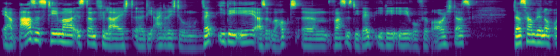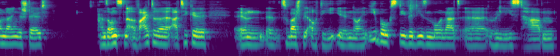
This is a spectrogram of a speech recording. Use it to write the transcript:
eher Basisthema ist dann vielleicht äh, die Einrichtung Web-IDE, also überhaupt, ähm, was ist die Web-IDE, wofür brauche ich das? Das haben wir noch online gestellt. Ansonsten weitere Artikel, ähm, zum Beispiel auch die neuen E-Books, die wir diesen Monat released haben.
